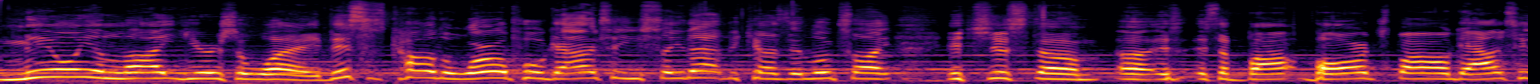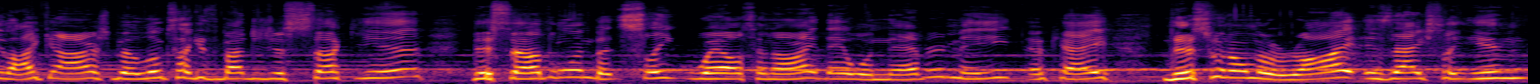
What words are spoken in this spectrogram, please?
million light years away. This is called the Whirlpool Galaxy. You see that because it looks like it's just um, uh, it's, it's, a barred spiral galaxy like ours, but it looks like it's about to just suck in this other one. But sleep well tonight. They will never meet. Okay. This one on the right is actually in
